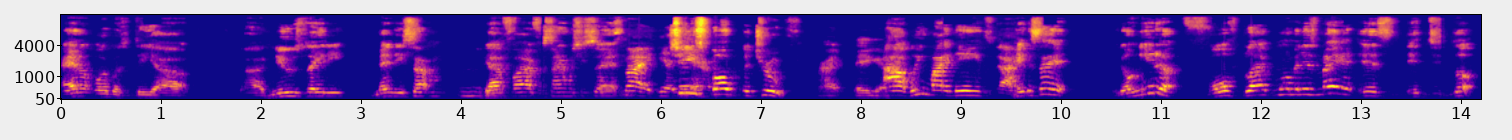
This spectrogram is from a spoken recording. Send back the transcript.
Anna or was the uh, uh, news lady Mindy something Mhm. got fired for saying what she said. Right, yeah. She yeah. spoke the truth. Right. There you go. Uh, we might need. I hate to say it. We don't need a fourth black woman as mayor. It's it just look.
